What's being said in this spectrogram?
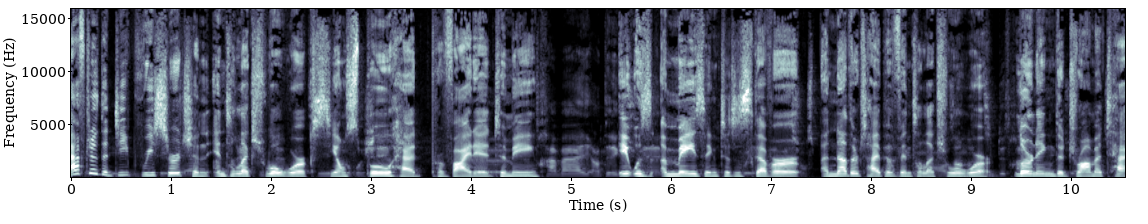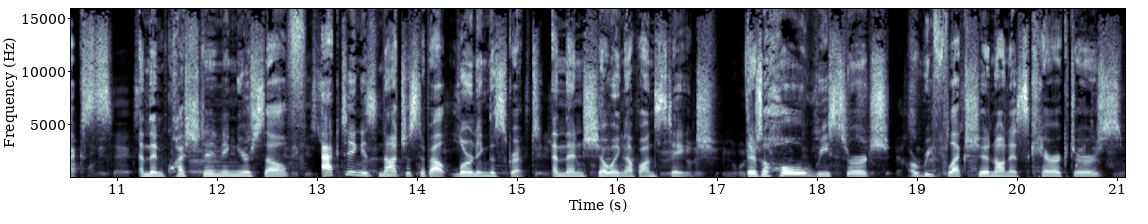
After the deep research and intellectual work Sciences Po had provided to me, it was amazing to discover another type of intellectual work. Learning the drama texts and then questioning yourself. Acting is not just about learning the script and then showing up on stage. There's a whole research, a reflection on its characters,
